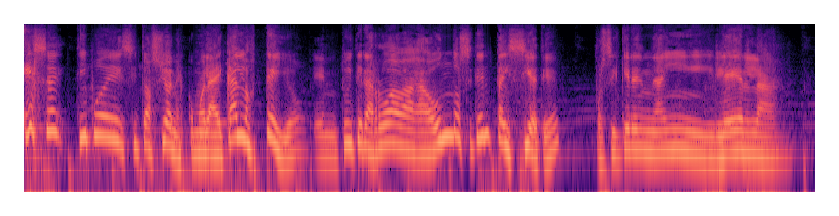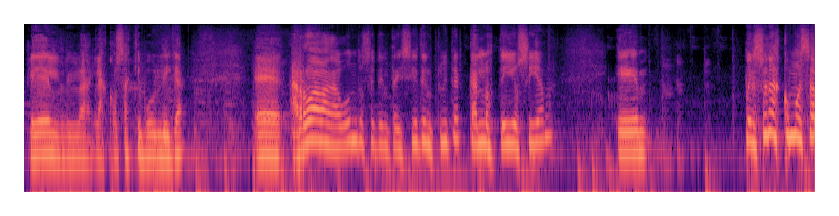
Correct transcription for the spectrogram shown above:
ese tipo de situaciones, como la de Carlos Tello, en Twitter arroba vagabundo77, por si quieren ahí leer, las cosas que publica, eh, arroba vagabundo77 en Twitter, Carlos Tello se llama. Eh, personas como, esa,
